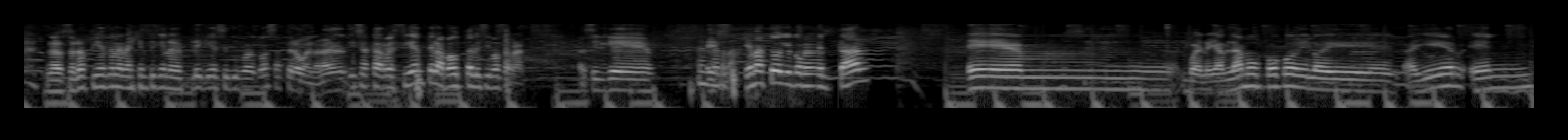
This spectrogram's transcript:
nosotros pidiéndole a la gente que nos explique ese tipo de cosas, pero bueno, la noticia está reciente, la pauta la hicimos cerrar. Así que, Es eso. verdad. ¿qué más tengo que comentar? Em, bueno, ya hablamos un poco de lo de ayer en...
